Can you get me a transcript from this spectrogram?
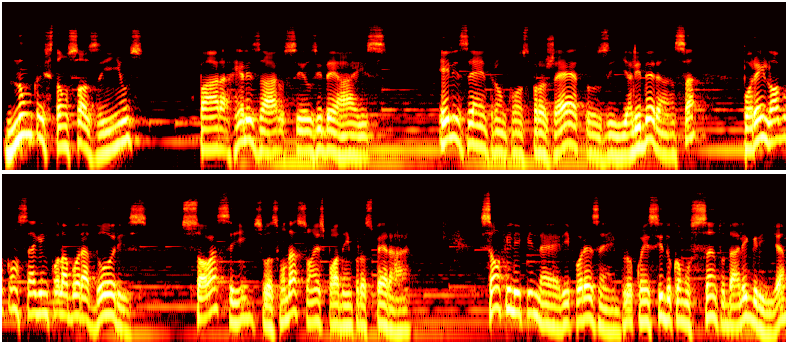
nunca estão sozinhos para realizar os seus ideais. Eles entram com os projetos e a liderança, porém logo conseguem colaboradores. Só assim suas fundações podem prosperar. São Felipe Neri, por exemplo, conhecido como Santo da Alegria,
